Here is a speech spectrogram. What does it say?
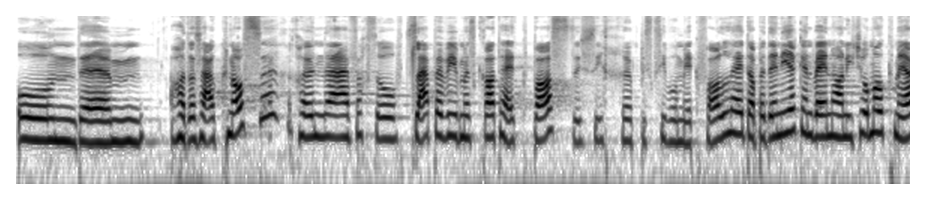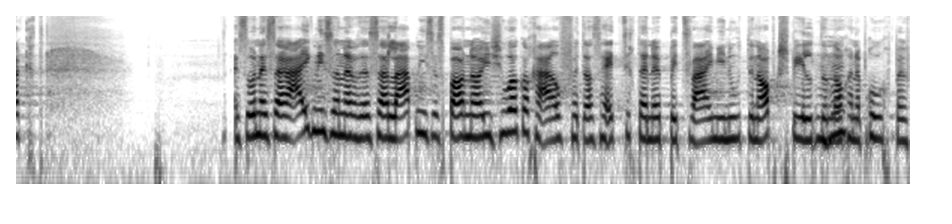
Und ähm, habe das auch genossen. Konnte einfach so das Leben, wie man es gerade hat, gepasst. Das ist sicher etwas, was mir gefallen hat. Aber dann irgendwann habe ich schon mal gemerkt, so ein Ereignis, so ein Erlebnis, ein paar neue Schuhe kaufen, das hat sich dann etwa zwei Minuten abgespielt mhm. und nachher braucht man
